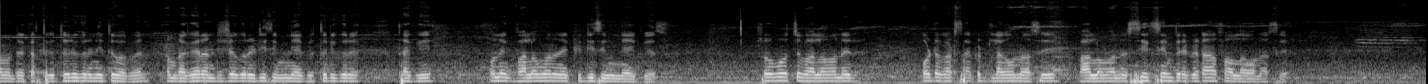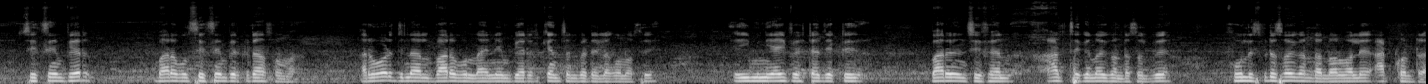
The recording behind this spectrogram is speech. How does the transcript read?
আমাদের কাছ থেকে তৈরি করে নিতে পারবেন। আমরা গ্যারান্টি সহকারে ডিসি মিনি আইপিএস তৈরি করে থাকি। অনেক ভালো মানের একটি ডিসি মিনি আইপিএস সর্বোচ্চ ভালো মানের অটো কাট সার্কিট লাগানো আছে। ভালো মানের সিক্স এমপির একটা ট্রান্সফর্মার লাগানো আছে। সিক্স এমপিয়ার বারো ভোল্ট সিক্স এমপিয়ার একটা ট্রান্সফর্মার আর অরিজিনাল বারো ভোল্ট নাইন এমপিয়ারের ক্যানসন ব্যাটারি লাগানো আছে। এই মিনি আইপিএসটা দিয়ে একটি বারো ইঞ্চি ফ্যান আট থেকে নয় ঘণ্টা চলবে। ফুল স্পিডে ছয় ঘণ্টা নর্মালে আট ঘণ্টা।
